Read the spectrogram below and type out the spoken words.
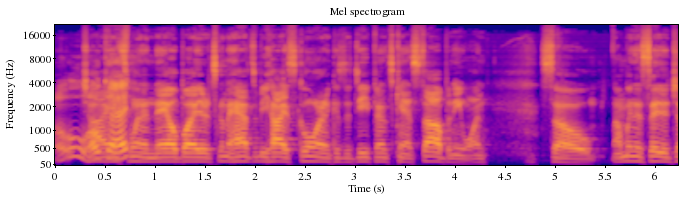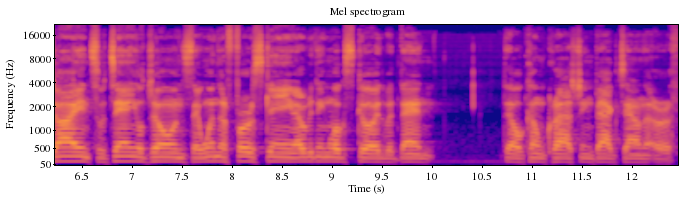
Oh, okay. Giants okay. win a nail biter. It's going to have to be high scoring because the defense can't stop anyone. So I'm going to say the Giants with Daniel Jones. They win their first game. Everything looks good, but then they'll come crashing back down to earth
